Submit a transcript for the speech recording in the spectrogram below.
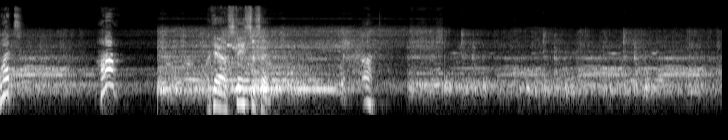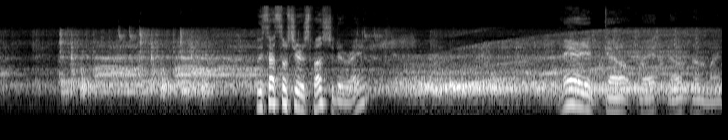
What? Huh? Okay, now stasis it. Uh. At least that's what you're supposed to do, right? There you go. Wait, no, never mind.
